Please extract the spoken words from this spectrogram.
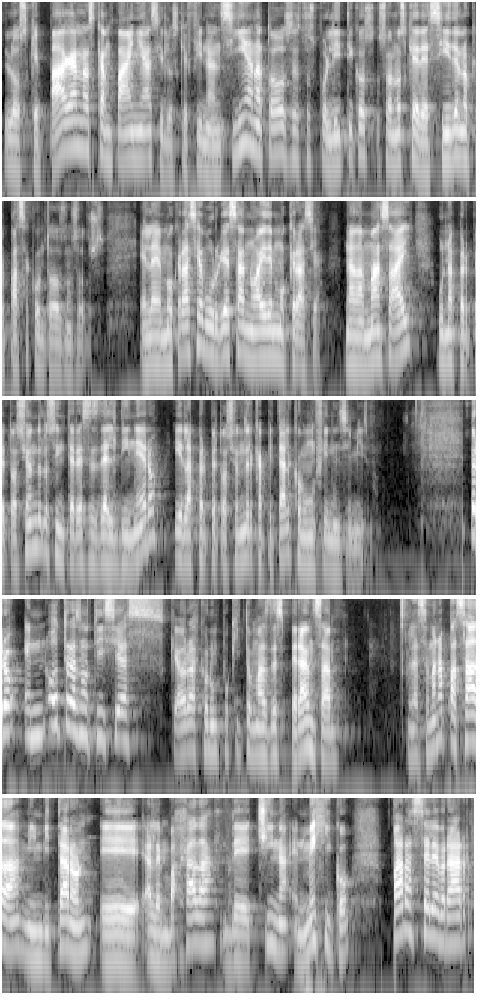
los que pagan las campañas y los que financian a todos estos políticos son los que deciden lo que pasa con todos nosotros. En la democracia burguesa no hay democracia, nada más hay una perpetuación de los intereses del dinero y la perpetuación del capital como un fin en sí mismo. Pero en otras noticias, que ahora con un poquito más de esperanza, la semana pasada me invitaron eh, a la Embajada de China en México para celebrar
